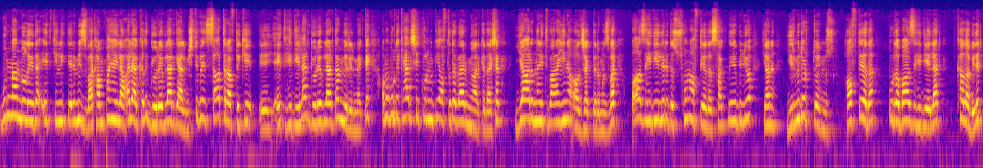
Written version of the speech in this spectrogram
Bundan dolayı da etkinliklerimiz var. Kampanya ile alakalı görevler gelmişti ve sağ taraftaki e, et hediyeler görevlerden verilmekte. Ama buradaki her şey kurumu bir haftada vermiyor arkadaşlar. Yarından itibaren yine alacaklarımız var. Bazı hediyeleri de son haftaya da saklayabiliyor. Yani 24 Temmuz haftaya da burada bazı hediyeler kalabilir.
